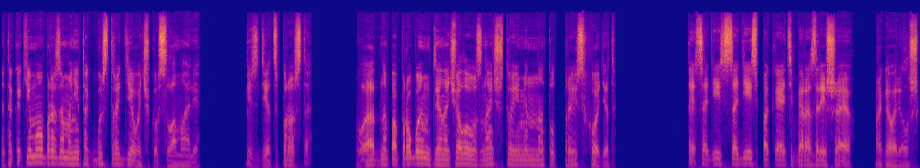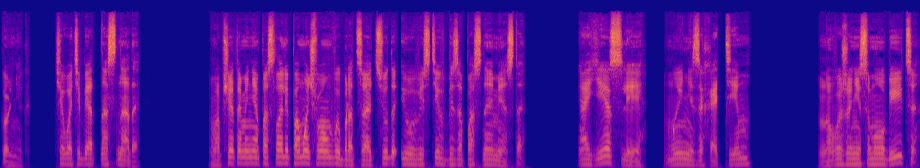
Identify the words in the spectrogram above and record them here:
Это каким образом они так быстро девочку сломали? Пиздец просто. Ладно, попробуем для начала узнать, что именно тут происходит. «Ты садись, садись, пока я тебе разрешаю», — проговорил школьник. «Чего тебе от нас надо?» «Вообще-то меня послали помочь вам выбраться отсюда и увезти в безопасное место». «А если мы не захотим?» «Но вы же не самоубийца.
